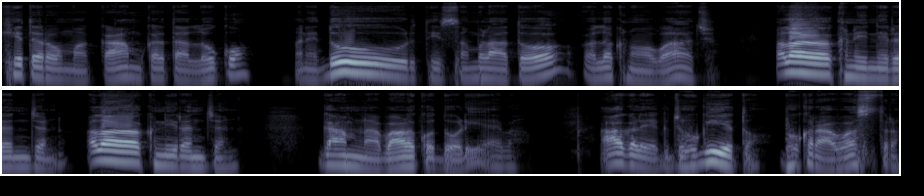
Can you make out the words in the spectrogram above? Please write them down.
ખેતરોમાં કામ કરતા લોકો અને દૂરથી સંભળાતો અલખનો અવાજ, અલખની નિરંજન અલખ નિરંજન ગામના બાળકો દોડી આવ્યા. આગળ એક જોગી હતો, ભૂખરા વસ્ત્ર,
